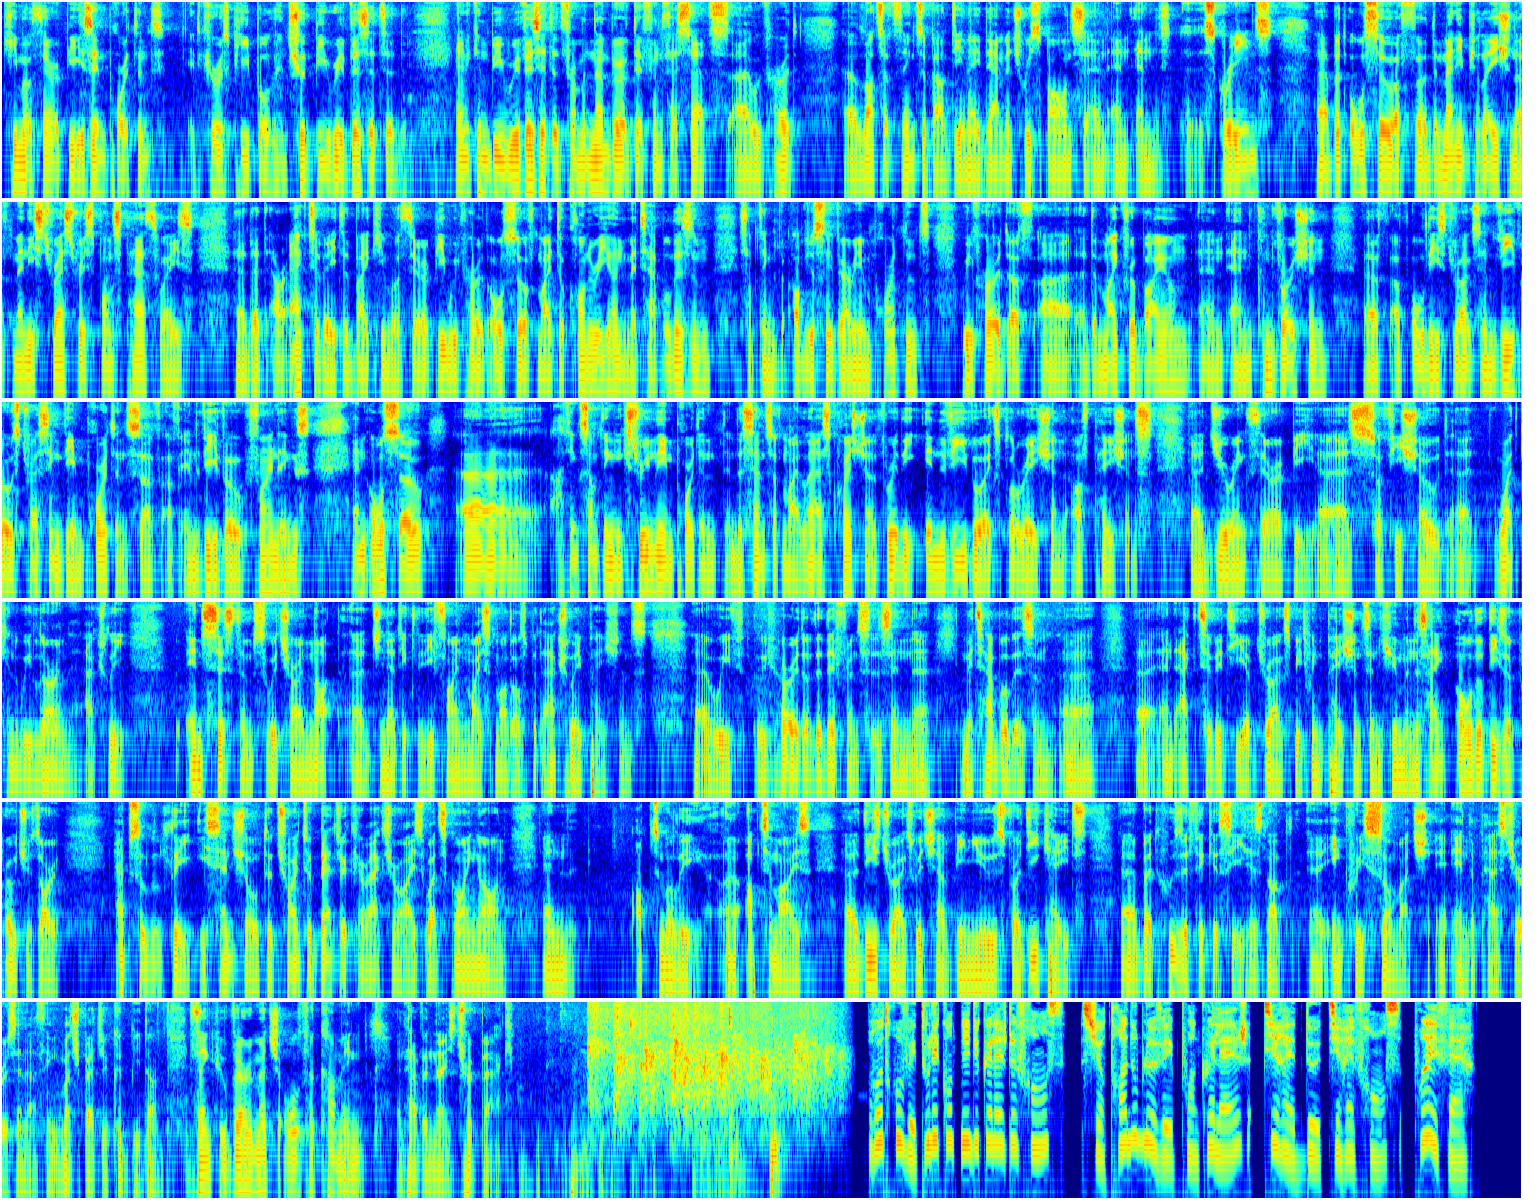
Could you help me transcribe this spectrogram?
chemotherapy is important. It cures people and should be revisited, and it can be revisited from a number of different facets. Uh, we've heard uh, lots of things about DNA damage response and, and, and uh, screens, uh, but also of uh, the manipulation of many stress response pathways uh, that are activated by chemotherapy. We've heard also of mitochondria and metabolism, something obviously very important. We've heard of the microbiome and, and conversion of, of all these drugs in vivo, stressing the importance of, of in vivo findings. And also, I think something extremely important in the sense of my last question of really in vivo exploration of patients uh, during therapy, uh, as Sophie showed. Uh, what can we learn actually in systems which are not uh, genetically defined mice models, but actually patients? Uh, we've we've heard of the differences in uh, metabolism and activity of drugs between patients and humans. All of these approaches are absolutely essential to try to better characterize what's going on and optimally uh, optimize uh, these drugs which have been used for decades uh, but whose efficacy has not uh, increased so much in, the past years and I think much better could be done. Thank you very much all for coming and have a nice trip back. Retrouvez tous les contenus du Collège de France sur www.college-de-france.fr.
